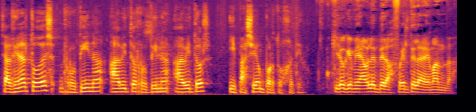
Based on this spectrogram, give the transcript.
O sea, al final todo es rutina, hábitos, rutina, hábitos y pasión por tu objetivo. Quiero que me hables de la oferta y la demanda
